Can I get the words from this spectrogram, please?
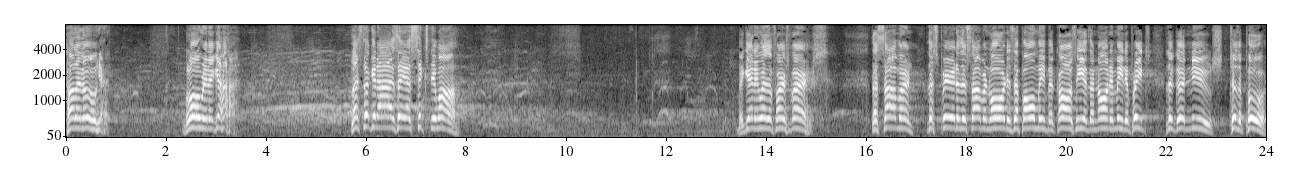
Hallelujah. Glory to God. Let's look at Isaiah 61. Beginning with the first verse. The sovereign, the Spirit of the sovereign Lord is upon me because he has anointed me to preach the good news to the poor.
